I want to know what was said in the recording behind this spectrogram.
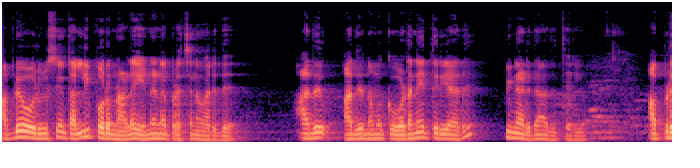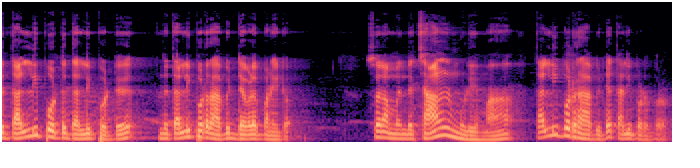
அப்படியே ஒரு விஷயம் தள்ளி போடுறதுனால என்னென்ன பிரச்சனை வருது? அது அது நமக்கு உடனே தெரியாது. பின்னாடி தான் அது தெரியும். அப்படி தள்ளி போட்டு தள்ளி போட்டு இந்த தள்ளி போடுற ஹேபிட் டெவலப் பண்ணிட்டோம். ஸோ நம்ம இந்த சேனல் மூலயமா தள்ளி போடுற ஹேபிட்டை தள்ளி போட போகிறோம்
